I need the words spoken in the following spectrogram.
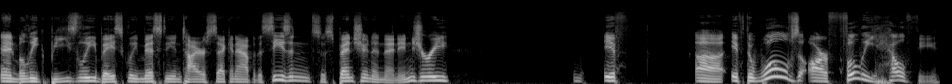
and Malik Beasley basically missed the entire second half of the season, suspension, and then injury if uh, if the Wolves are fully healthy,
